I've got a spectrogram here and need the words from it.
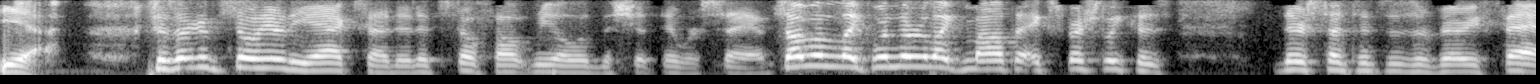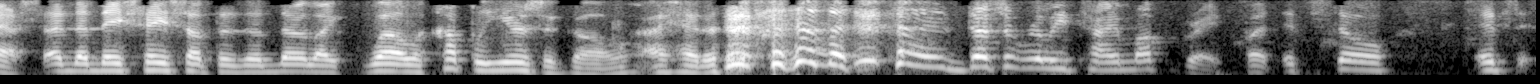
Yeah, because I could still hear the accent, and it still felt real in the shit they were saying. Someone like when they were like mouthing, especially because their sentences are very fast, and then they say something, and they're like, "Well, a couple of years ago, I had a." it doesn't really time up great, but it's still, it's. It,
